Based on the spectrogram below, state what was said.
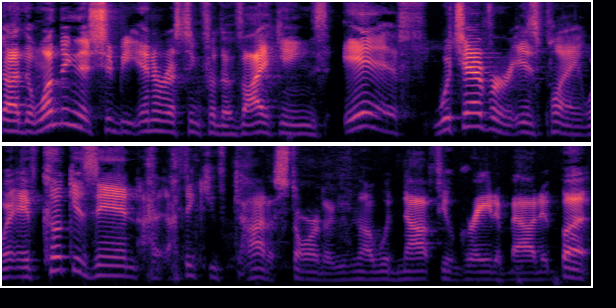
Uh, the one thing that should be interesting for the Vikings, if whichever is playing, if Cook is in, I, I think you've got to start him. Even though I would not feel great about it, but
